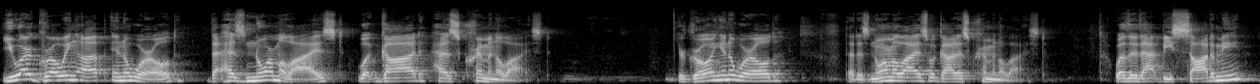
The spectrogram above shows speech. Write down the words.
you are growing up in a world that has normalized what God has criminalized. You're growing in a world that has normalized what God has criminalized, whether that be sodomy,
